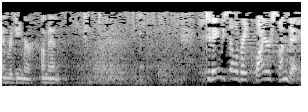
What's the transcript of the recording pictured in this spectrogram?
and redeemer. Amen. Today we celebrate Choir Sunday.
